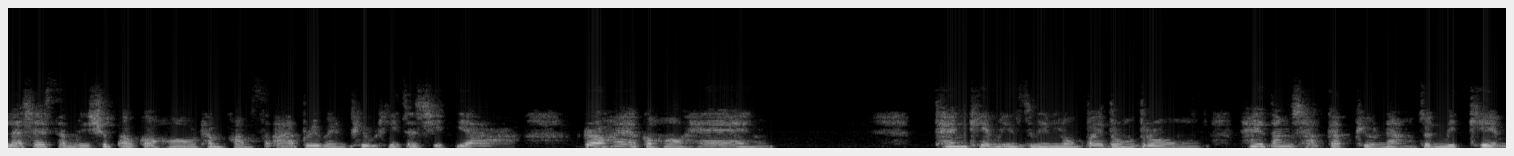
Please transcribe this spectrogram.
และใช้สำลีชุบแอลกอฮอล์ทำความสะอาดบริเวณผิวที่จะฉีดยารอให้แอลกอฮอล์แห้ง แทงเข็มอินซูลินลงไปตรงๆ ให้ตั้งฉากกับผิวหนังจนมิดเข็ม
